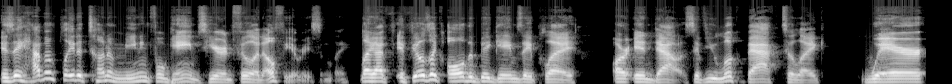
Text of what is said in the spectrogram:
is they haven't played a ton of meaningful games here in Philadelphia recently. Like I, it feels like all the big games they play are in Dallas. If you look back to like where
